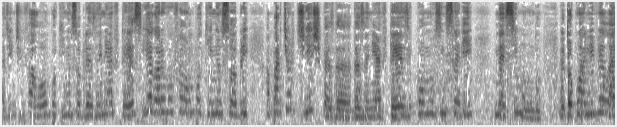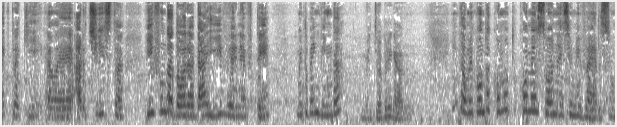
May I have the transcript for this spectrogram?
A gente falou um pouquinho sobre as NFTs e agora eu vou falar um pouquinho sobre a parte artística da, das NFTs e como se inserir nesse mundo. Eu estou com a Lívia Electra aqui, ela é artista e fundadora da IVE NFT. Muito bem-vinda. Muito obrigada. Então, me conta como tu começou nesse universo.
